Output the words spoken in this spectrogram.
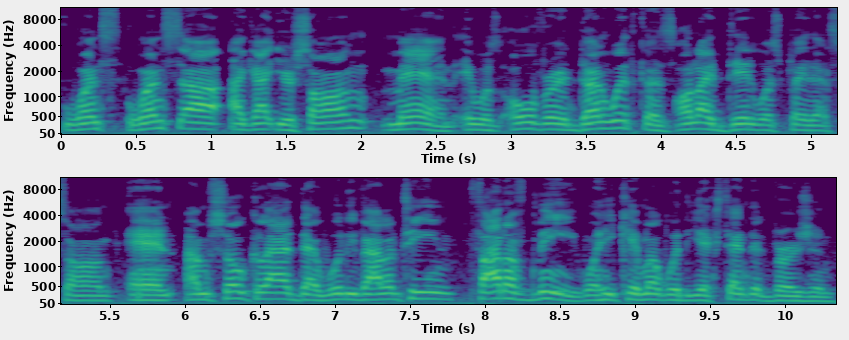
once once uh, I got your song, man, it was over and done with because all I did was play that song. And I'm so glad that Willie Valentine thought of me when he came up with the extended version.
